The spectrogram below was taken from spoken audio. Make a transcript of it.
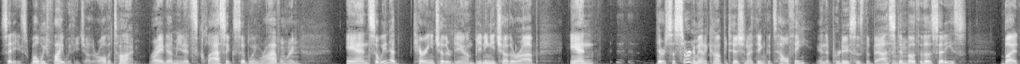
cities? Well, we fight with each other all the time, right? I mean, it's classic sibling rivalry. Mm-hmm. And so we end up tearing each other down, beating each other up. And there's a certain amount of competition, I think, that's healthy and that produces the best mm-hmm. in both of those cities. But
